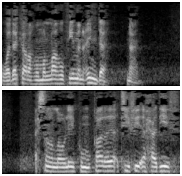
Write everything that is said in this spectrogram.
وذكرهم الله في من عنده. نعم. أحسن الله إليكم. قال يأتي في أحاديث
